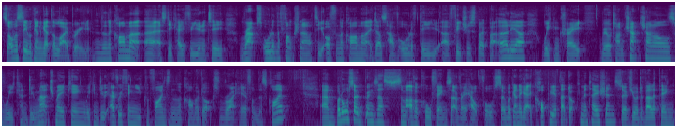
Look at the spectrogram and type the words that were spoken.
So obviously, we're going to get the library. The Nakama uh, SDK for Unity wraps all of the functionality of Nakama. It does have all of the uh, features we spoke about earlier. We can create real-time chat channels. We can do matchmaking. We can do everything you can find in the Nakama docs right here from this client. Um, but also brings us some other cool things that are very helpful. So we're going to get a copy of that documentation. So if you're developing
